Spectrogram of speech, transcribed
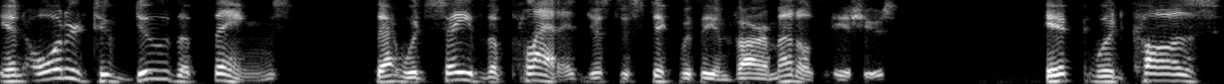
in order to do the things that would save the planet, just to stick with the environmental issues, it would cause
